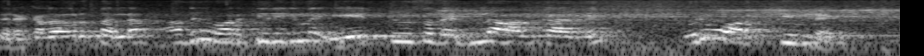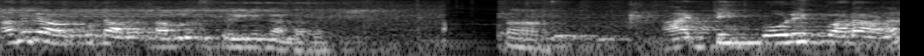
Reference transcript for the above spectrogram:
തിരക്കഥാകൃത്തല്ല അതിന് വർക്ക് ചെയ്തിരിക്കുന്ന എ ടു സെഡ് എല്ലാ ആൾക്കാരുടെയും ഒരു വർക്കിന്റെ അതിന്റെ ഔട്ട്പുട്ടാണ് നമ്മൾ സ്ക്രീനിൽ കണ്ടത്. അടിപൊളി പടമാണ്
